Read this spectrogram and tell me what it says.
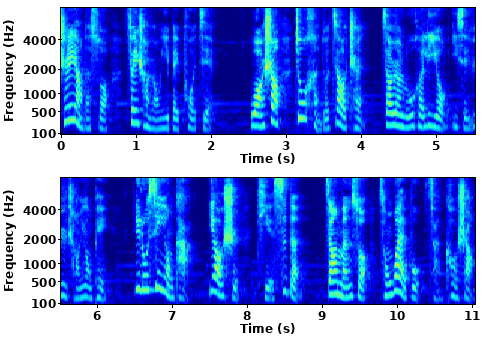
这样的锁，非常容易被破解。网上就有很多教程，教人如何利用一些日常用品，例如信用卡、钥匙、铁丝等，将门锁从外部反扣上。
